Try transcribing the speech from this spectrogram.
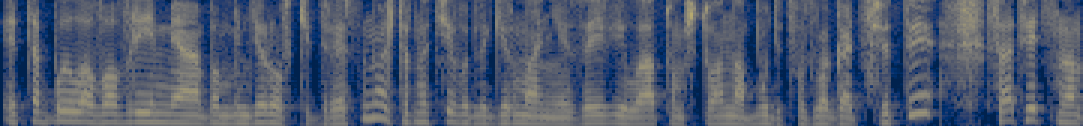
это было во время бомбардировки Дрездена. Альтернатива для Германии заявила о том, что она будет возлагать цветы. Соответственно,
